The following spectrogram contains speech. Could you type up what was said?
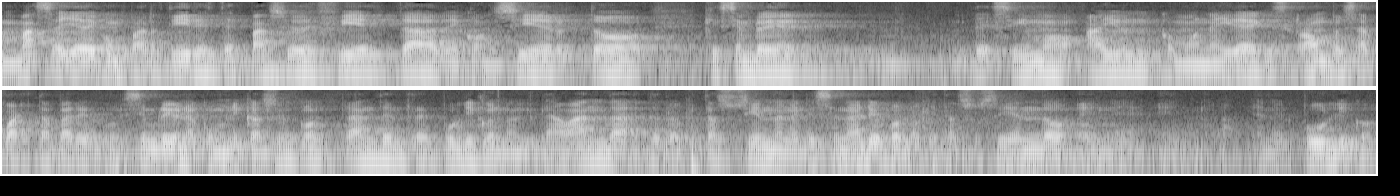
más allá de compartir este espacio de fiesta, de concierto, que siempre decimos, hay un, como una idea de que se rompe esa cuarta pared, porque siempre hay una comunicación constante entre el público y la banda de lo que está sucediendo en el escenario con lo que está sucediendo en, en, el público.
